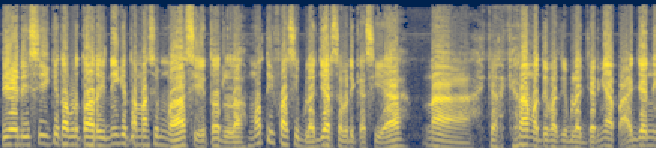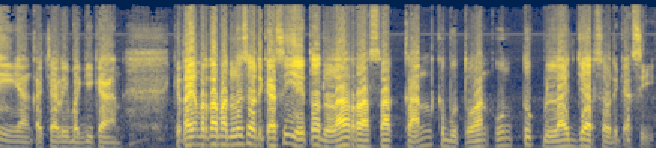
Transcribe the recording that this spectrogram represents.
Di edisi kita perlu hari ini kita masih membahas yaitu adalah motivasi belajar sahabat dikasih ya. Nah, kira-kira motivasi belajarnya apa aja nih yang Kak bagikan? Kita yang pertama dulu sahabat dikasih yaitu adalah rasakan kebutuhan untuk belajar sahabat dikasih.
